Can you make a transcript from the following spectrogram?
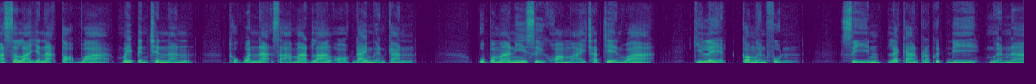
อัสลายนะตอบว่าไม่เป็นเช่นนั้น ทุกวันณะสามารถล้างออกได้เหมือนกัน อุปมานี้สื่อความหมายชัดเจนว่า กิเลสก็เหมือนฝุ่น ศีลและการประพฤติดีเหมือนน้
